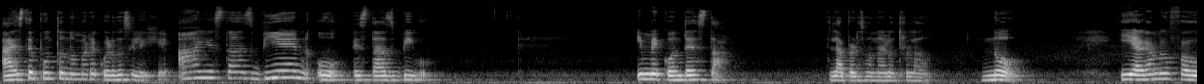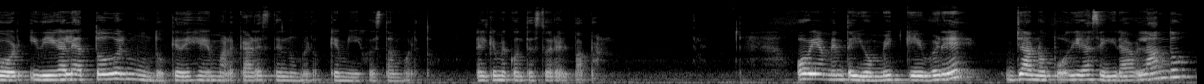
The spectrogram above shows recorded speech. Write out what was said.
a este punto no me recuerdo si le dije, "Ay, estás bien" o "Estás vivo." Y me contesta la persona del otro lado, no. Y hágame un favor y dígale a todo el mundo que deje de marcar este número, que mi hijo está muerto. El que me contestó era el papá. Obviamente yo me quebré, ya no podía seguir hablando.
